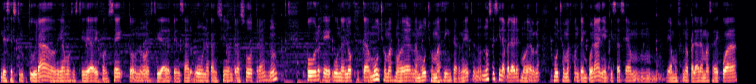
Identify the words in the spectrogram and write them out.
desestructurado, digamos, esta idea de concepto, ¿no? Esta idea de pensar una canción tras otra, ¿no? Por eh, una lógica mucho más moderna, mucho más de internet, ¿no? no sé si la palabra es moderna, mucho más contemporánea, quizás sea, mm, digamos, una palabra más adecuada,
